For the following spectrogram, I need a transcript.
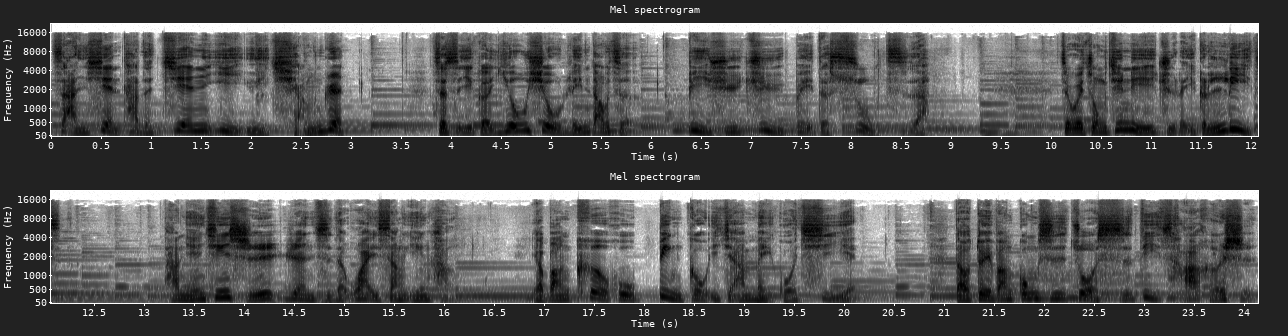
展现他的坚毅与强韧。这是一个优秀领导者必须具备的素质啊！这位总经理举了一个例子：他年轻时任职的外商银行，要帮客户并购一家美国企业，到对方公司做实地查核时，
